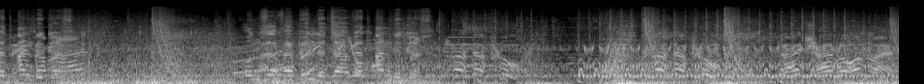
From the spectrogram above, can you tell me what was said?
Wird angegriffen. Unser Verbündeter wird angegriffen. Glatter Flug. Glatter Flug. Gleitscheibe online.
